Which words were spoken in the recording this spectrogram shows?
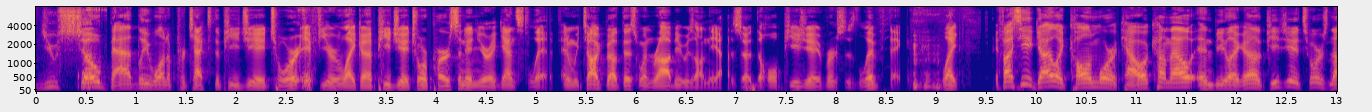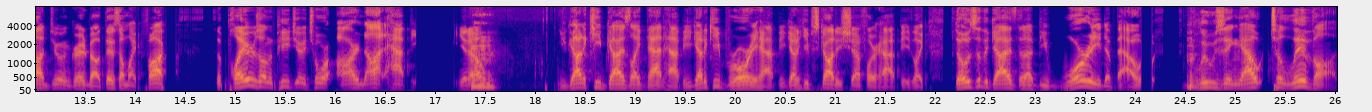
You so badly want to protect the PGA Tour if you're like a PGA Tour person and you're against LIV. And we talked about this when Robbie was on the episode, the whole PGA versus LIV thing. Mhm. Like, if I see a guy like Collin Morikawa come out and be like, "Oh, the PGA Tour is not doing great about this," I'm like, "Fuck." The players on the PGA Tour are not happy. You know, Mhm. You got to keep guys like that happy. You got to keep Rory happy. You got to keep Scotty Scheffler happy. Like those are the guys that I'd be worried about losing out to LIV on.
